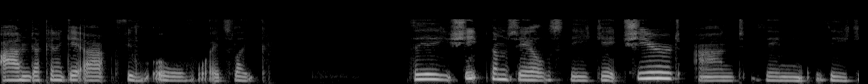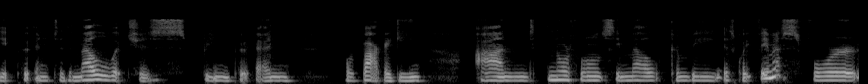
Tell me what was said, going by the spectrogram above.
and I kind of get a feel of what it's like. The sheep themselves, they get sheared and then they get put into the mill, which has been put in or back again. And North Ronaldsay Mill can be is quite famous for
